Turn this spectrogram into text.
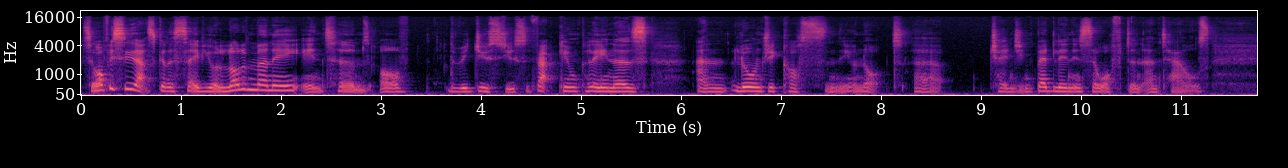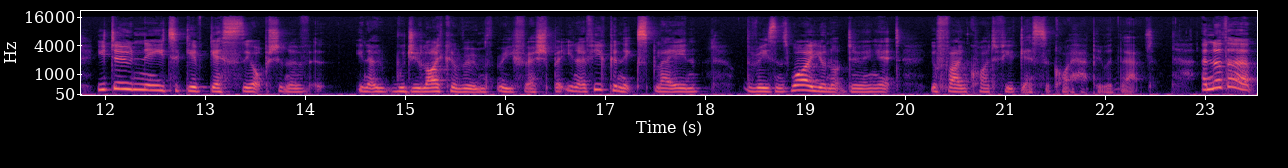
So, obviously, that's going to save you a lot of money in terms of the reduced use of vacuum cleaners and laundry costs, and you're not uh, changing bed linen so often and towels. You do need to give guests the option of you know, would you like a room refresh? But, you know, if you can explain the reasons why you're not doing it, you'll find quite a few guests are quite happy with that. Another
